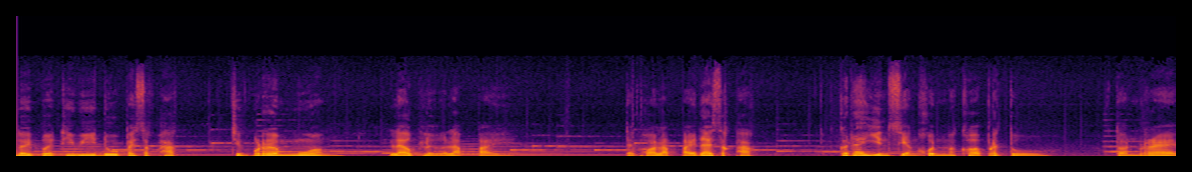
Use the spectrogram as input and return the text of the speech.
เลยเปิดทีวีดูไปสักพัก จึงเริ่มง่วง แล้วเผลอหลับไป แต่พอหลับไปได้สักพัก ก็ได้ยินเสียงคนมาเคาะประตู ตอนแรก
